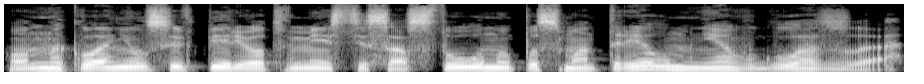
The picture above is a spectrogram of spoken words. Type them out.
Он наклонился вперед вместе со стулом и посмотрел мне в глаза.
